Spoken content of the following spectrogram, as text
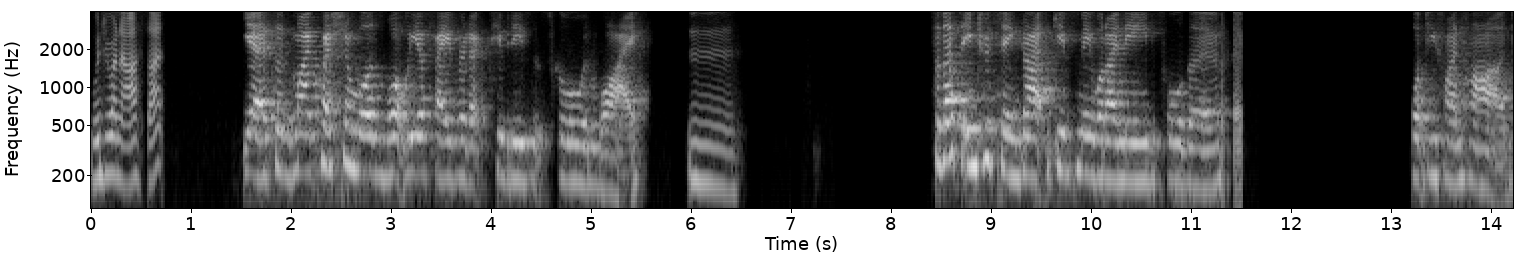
Would you want to ask that? Yeah, so my question was what were your favorite activities at school and why? Mm, So that's interesting. That gives me what I need for the what do you find hard?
